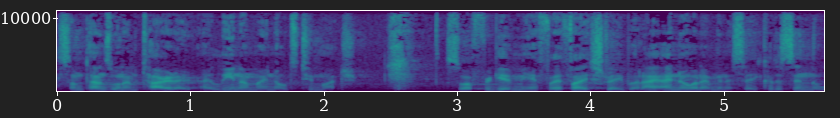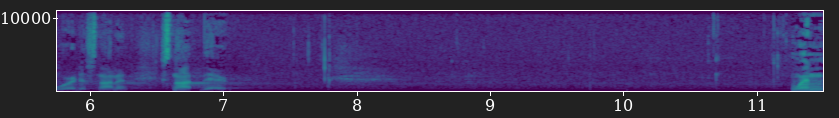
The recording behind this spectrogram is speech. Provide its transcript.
sometimes when I'm tired, I, I, lean on my notes too much. So forgive me if, if I stray, but I, I know what I'm going to say because it's in the Word. It's not, in, it's not there. When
